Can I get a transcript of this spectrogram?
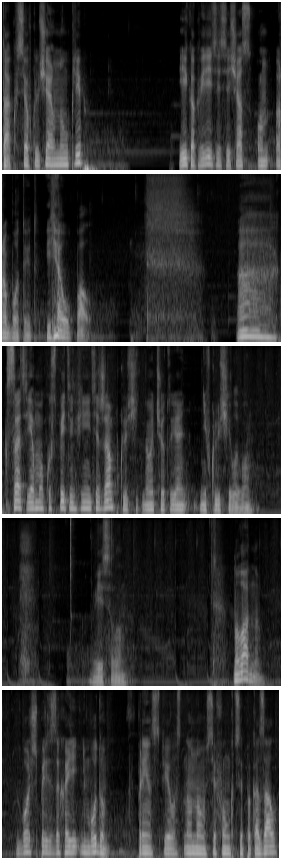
Так, все, включаем ноуклип. И как видите, сейчас он работает. Я упал. А, кстати, я мог успеть Infinity Jump включить, но что-то я не включил его. Весело. Ну ладно, больше перезаходить не буду. В принципе, в основном все функции показал.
